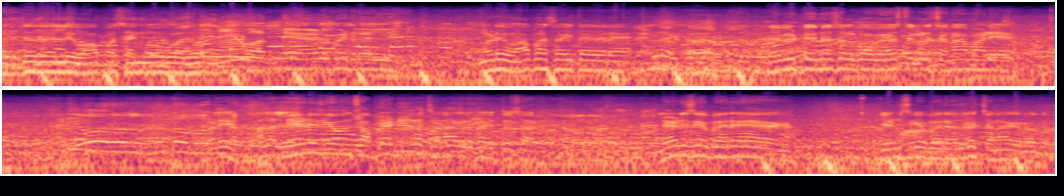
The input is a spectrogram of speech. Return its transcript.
ಮಧ್ಯದಲ್ಲಿ ವಾಪಸ್ ಹೆಂಗೆ ಹೋಗ್ಬೋದು ನೋಡಿ ವಾಪಸ್ ಹೋಯ್ತಾ ಇದ್ದಾರೆ ದಯವಿಟ್ಟು ಇನ್ನೂ ಸ್ವಲ್ಪ ವ್ಯವಸ್ಥೆಗಳು ಚೆನ್ನಾಗಿ ಮಾಡಿ. ಅಲ್ಲ ಲೇಡೀಸ್ಗೆ ಒಂದು ಸಪ್ರೇಟ್ ಇದ್ರೆ ಚೆನ್ನಾಗಿರ್ತಾ ಇತ್ತು ಸರ್ ಲೇಡೀಸ್ಗೆ ಬೇರೆ ಜೆಂಟ್ಸ್ಗೆ ಬೇರೆ ಅಂದರೆ ಚೆನ್ನಾಗಿರೋದು.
